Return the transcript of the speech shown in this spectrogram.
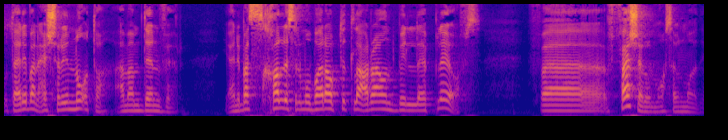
وتقريبا 20 نقطة أمام دنفر يعني بس خلص المباراة وبتطلع round بال playoffs ففشلوا الموسم الماضي.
